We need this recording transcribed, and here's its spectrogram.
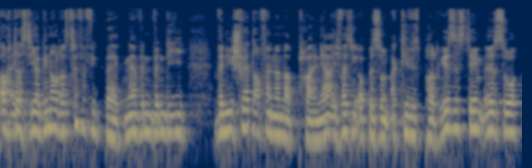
auch das, ja genau, das Trefferfeedback, ne, wenn, wenn die, wenn die Schwerter aufeinander prallen, ja, ich weiß nicht, ob es so ein aktives Pariersystem ist, so,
